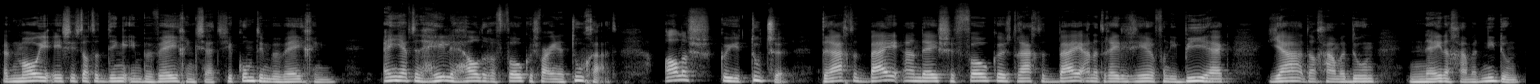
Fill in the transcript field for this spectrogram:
het mooie is, is dat het dingen in beweging zet. Je komt in beweging. En je hebt een hele heldere focus waar je naartoe gaat. Alles kun je toetsen. Draagt het bij aan deze focus? Draagt het bij aan het realiseren van die B-hack? Ja, dan gaan we het doen. Nee, dan gaan we het niet doen.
